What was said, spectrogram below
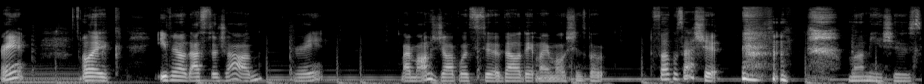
right? Like, even though that's their job, right? My mom's job was to validate my emotions, but fuck was that shit? mommy issues.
